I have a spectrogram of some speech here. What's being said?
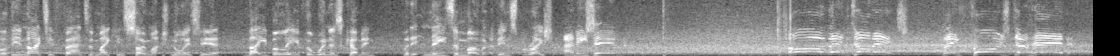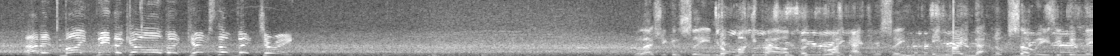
Well, the United fans are making so much noise here. They believe the winner's coming, but it needs a moment of inspiration. And he's in. Oh, they've done it! They forged ahead, and it might be the goal that gives them victory. Well, as you can see, not much power, but great accuracy. He made that look so easy, didn't he?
